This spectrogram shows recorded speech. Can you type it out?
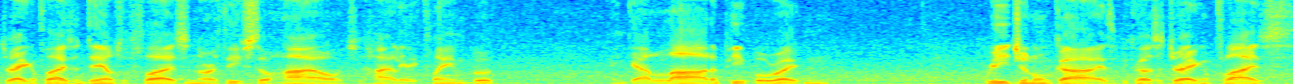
Dragonflies and Damselflies in Northeast Ohio, which is a highly acclaimed book, and got a lot of people writing regional guides because the dragonflies,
